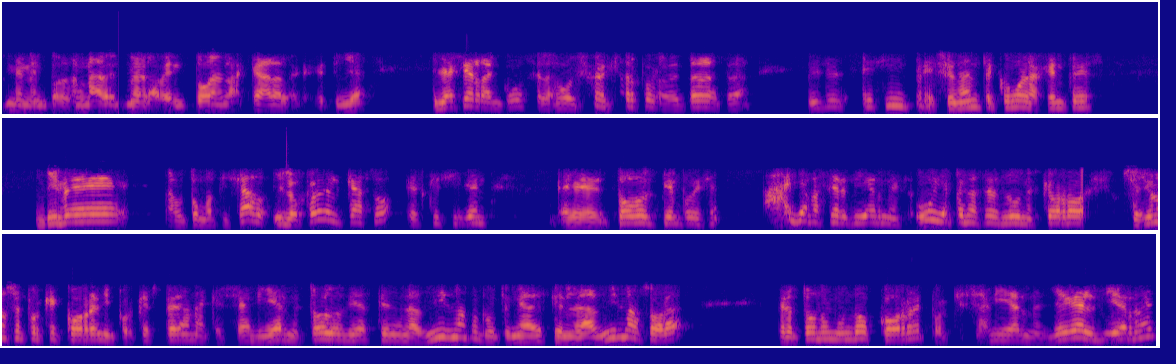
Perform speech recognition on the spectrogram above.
Me mentó la madre, me la aventó en la cara la cajetilla. Y ya que arrancó, se la volvió a echar por la ventana atrás. Dices, es impresionante cómo la gente vive automatizado. Y lo peor del caso es que siguen eh, todo el tiempo dicen, ah, ya va a ser viernes, uy, apenas es lunes, qué horror. O sea, yo no sé por qué corren y por qué esperan a que sea viernes. Todos los días tienen las mismas oportunidades, tienen las mismas horas, pero todo el mundo corre porque sea viernes. Llega el viernes,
